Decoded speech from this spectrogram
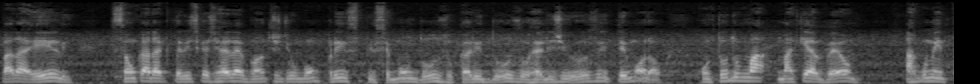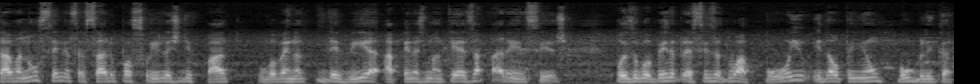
para ele, são características relevantes de um bom príncipe, ser bondoso, caridoso, religioso e ter moral. Contudo, Ma Maquiavel argumentava não ser necessário possuí-las de fato. O governante devia apenas manter as aparências, pois o governo precisa do apoio e da opinião pública.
